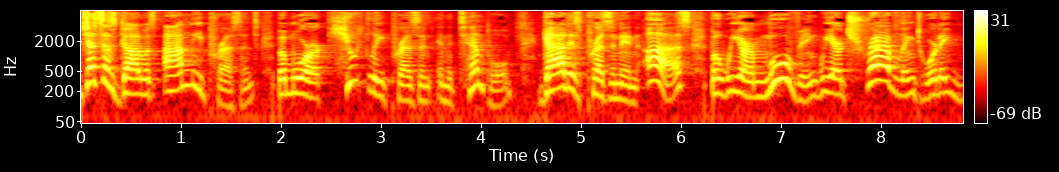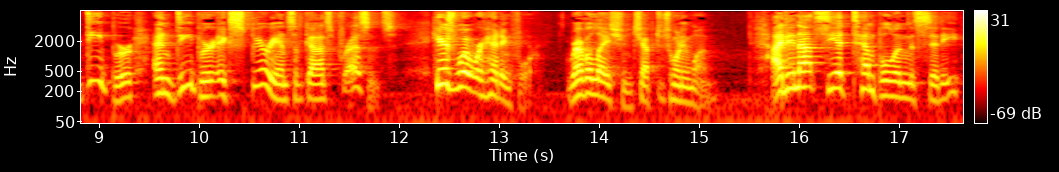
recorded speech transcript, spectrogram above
Just as God was omnipresent, but more acutely present in the temple, God is present in us, but we are moving, we are traveling toward a deeper and deeper experience of God's presence. Here's where we're heading for Revelation chapter 21. I did not see a temple in the city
